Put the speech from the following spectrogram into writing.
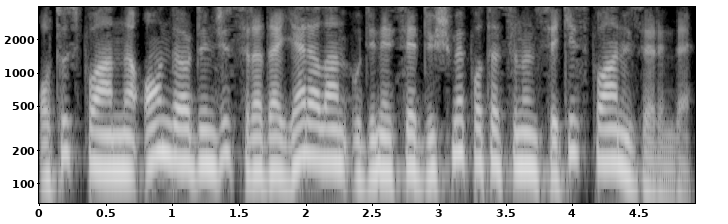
30 puanla 14. sırada yer alan Udinese düşme potasının 8 puan üzerinde.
